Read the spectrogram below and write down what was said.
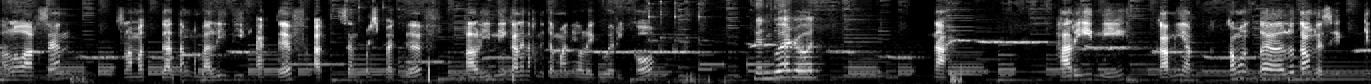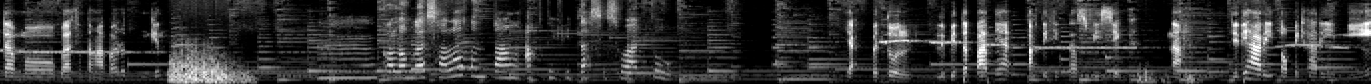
Halo Aksen, selamat datang kembali di Aktif Aksen Perspektif. Kali ini kalian akan ditemani oleh gue Riko. Dan gue Ruth. Nah, hari ini kami yang kamu uh, lu tahu nggak sih kita mau bahas tentang apa Ruth mungkin? Hmm, kalau nggak salah tentang aktivitas sesuatu. Ya betul, lebih tepatnya aktivitas fisik. Nah, jadi hari topik hari ini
